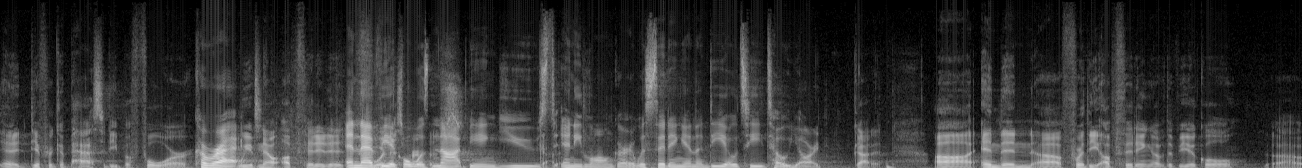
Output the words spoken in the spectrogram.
in a different capacity before. Correct. We've now upfitted it. And that for this vehicle was purpose. not being used any longer. It was sitting in a DOT tow yard. Got it. Uh, And then uh, for the upfitting of the vehicle, uh,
